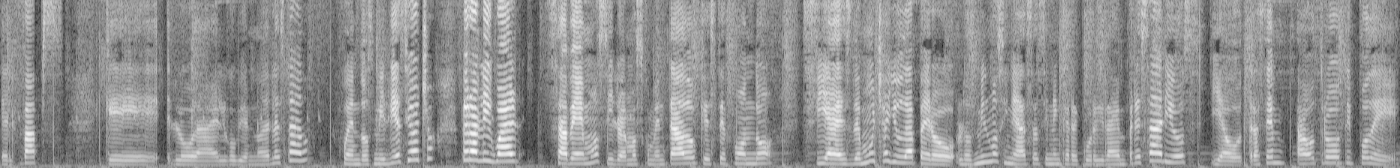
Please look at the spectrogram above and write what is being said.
el FAPS, que lo da el gobierno del Estado. Fue en 2018, pero al igual sabemos y lo hemos comentado que este fondo sí es de mucha ayuda, pero los mismos cineastas tienen que recurrir a empresarios y a, otras, em- a otro tipo de,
